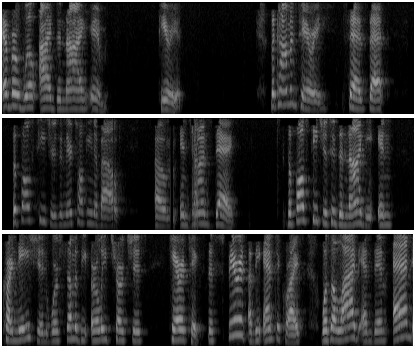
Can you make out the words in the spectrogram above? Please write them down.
ever will I deny him. Period. The commentary says that the false teachers, and they're talking about um, in John's day, the false teachers who denied the incarnation were some of the early church's heretics. The spirit of the Antichrist was alive in them and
